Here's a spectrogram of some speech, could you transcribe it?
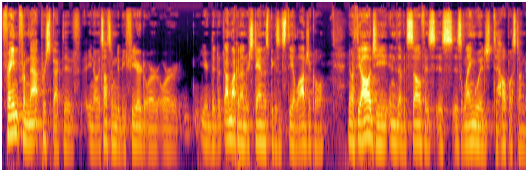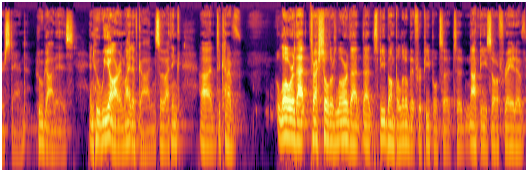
framed from that perspective, you know, it's not something to be feared or or I'm not going to understand this because it's theological you know, theology in and of itself is, is, is language to help us to understand who God is and who we are in light of God. And so I think uh, to kind of lower that threshold or lower that, that speed bump a little bit for people to, to not be so afraid of,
